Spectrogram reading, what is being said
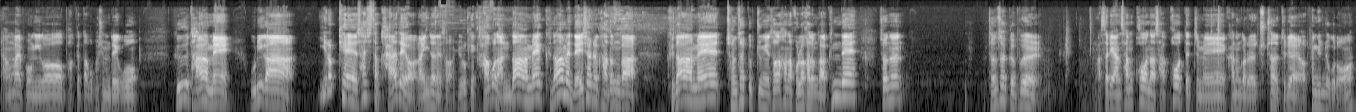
악마의 퐁 이거 바뀌었다고 보시면 되고 그 다음에 우리가 이렇게 사실상 가야 돼요 라인전에서. 이렇게 가고 난 다음에 그 다음에 내셔를 가던가 그 다음에 전설급 중에서 하나 골라 가던가. 근데 저는 전설급을 아싸리 한 3코어나 4코어 때쯤에 가는 거를 추천을 드려요 평균적으로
